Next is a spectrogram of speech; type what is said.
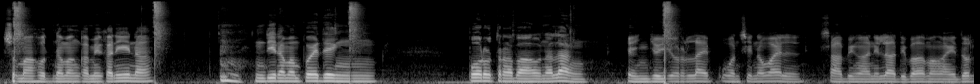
sumahod naman kami kanina. Hindi naman pwedeng puro trabaho na lang. Enjoy your life once in a while. Sabi nga nila, 'di ba, mga idol?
